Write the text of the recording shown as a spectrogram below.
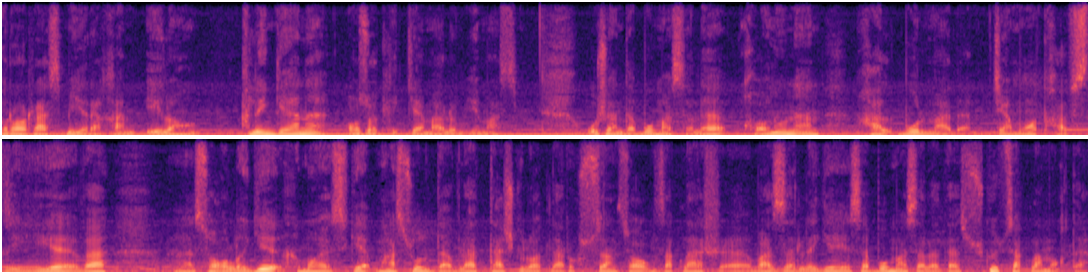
biror rasmiy raqam e'lon qilingani ozodlikka ma'lum emas. O'shanda bu masala qonunan hal bo'lmadi. Jamoat xavfsizligiga va e, sog'lig'i himoyasiga mas'ul davlat tashkilotlari xususan sog'liqni saqlash e, vazirligi esa bu masalada sukut saqlamoqda.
